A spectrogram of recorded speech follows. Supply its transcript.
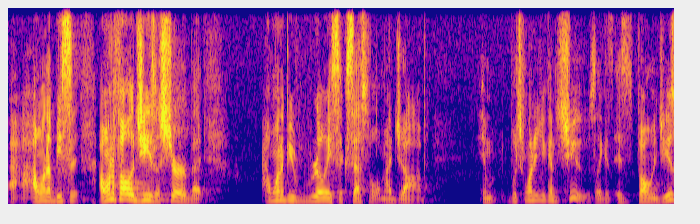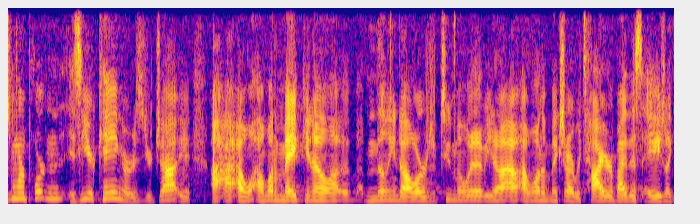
I, I want to be, I want to follow Jesus, sure, but I want to be really successful at my job. And which one are you going to choose? Like, is, is, following Jesus more important? Is he your king or is your job? I, I, I want to make, you know, a million dollars or two million, whatever. You know, I, I want to make sure I retire by this age. Like,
